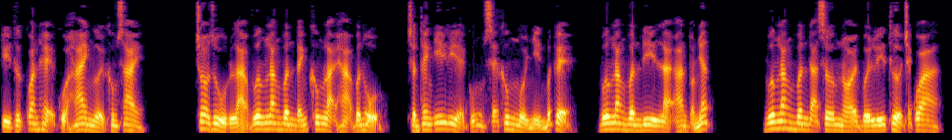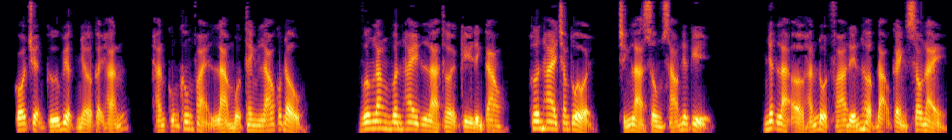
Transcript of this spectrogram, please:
kỳ thực quan hệ của hai người không sai. Cho dù là vương lăng vân đánh không lại hạ vân hổ trần thanh y dỉa cũng sẽ không ngồi nhìn bất kể vương lăng vân đi là an toàn nhất. Vương lăng vân đã sớm nói với lý thừa trạch qua có chuyện cứ việc nhờ cậy hắn hắn cũng không phải là một thanh lão có đầu. Vương lăng vân hay là thời kỳ đỉnh cao hơn hai trăm tuổi chính là sông sáo niên kỷ. Nhất là ở hắn đột phá đến hợp đạo cảnh sau này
